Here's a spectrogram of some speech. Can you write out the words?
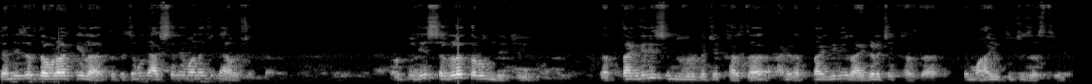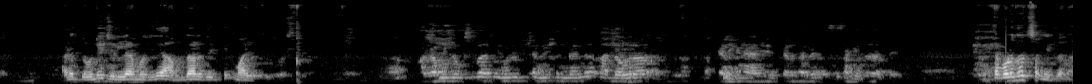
त्यांनी जर दौरा केला तर त्याच्यामध्ये आश्चर्य मानायची काय आवश्यकता परंतु हे सगळं करून देखील रत्नागिरी सिंधुदुर्गचे खासदार आणि रत्नागिरी रायगडचे खासदार हे महायुतीचेच असतील. आणि दोन्ही जिल्ह्यामधले आमदार देखील महायुतीचे असतील. आगामी लोकसभा निवडणुकीच्या अनुषंगानं हा दौरा त्या ठिकाणी आयोजित करण्यात आला असं सांगितलं जात आहे. तर म्हणूनच सांगितलं ना.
